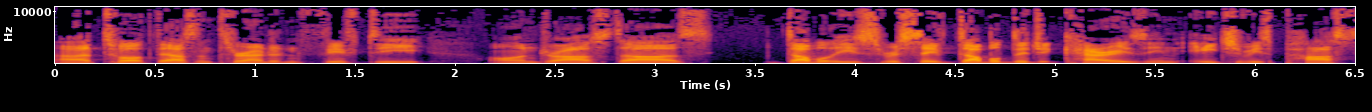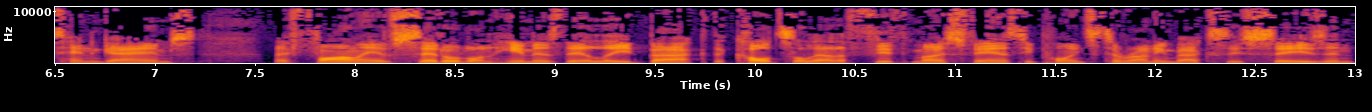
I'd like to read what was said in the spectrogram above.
uh, 12,350 on Draft Stars. Double, he's received double digit carries in each of his past 10 games. They finally have settled on him as their lead back. The Colts allow the fifth most fantasy points to running backs this season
